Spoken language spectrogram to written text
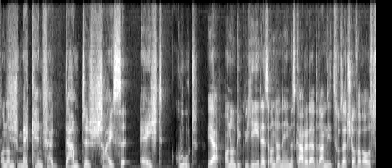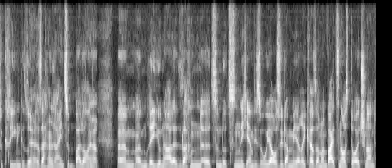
Und- und- schmecken verdammte Scheiße echt gut. Ja, und, und jedes Unternehmen ist gerade da dran, die Zusatzstoffe rauszukriegen, gesunde Ja. Sachen reinzuballern, Ja. ähm, ähm, regionale Sachen äh, zu nutzen, nicht irgendwie Soja aus Südamerika, sondern Weizen aus Deutschland.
